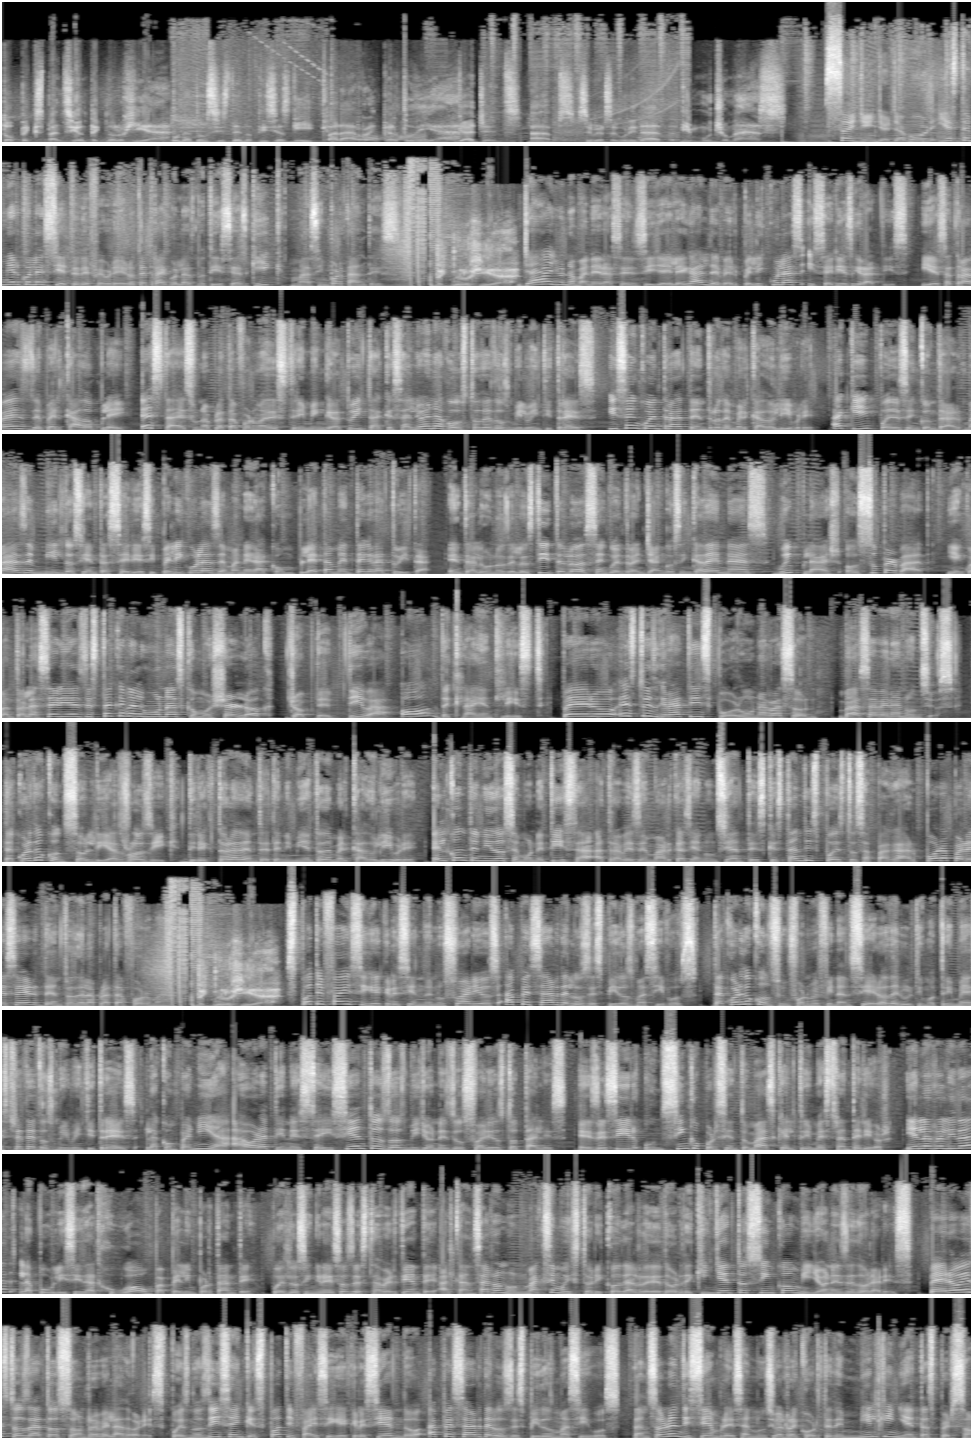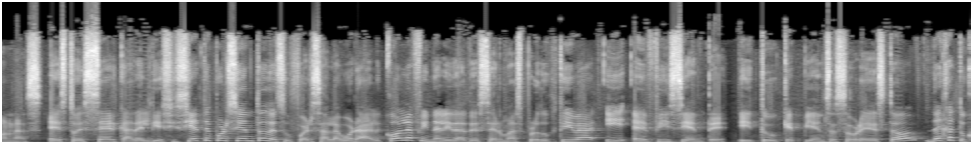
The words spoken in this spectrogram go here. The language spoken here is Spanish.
Top Expansión Tecnología. Una dosis de noticias geek para arrancar tu día. Gadgets, apps, ciberseguridad y mucho más. Soy Ginger Yabur y este miércoles 7 de febrero te traigo las noticias geek más importantes. Tecnología. Ya hay una manera sencilla y legal de ver películas y series gratis, y es a través de Mercado Play. Esta es una plataforma de streaming gratuita que salió en agosto de 2023 y se encuentra dentro de Mercado Libre. Aquí puedes encontrar más de 1200 series y películas de manera completamente gratuita. Entre algunos de los títulos se encuentran Django sin cadenas, Whiplash o Superbad. Y en cuanto a las series, destacan algunas como Sherlock, Drop Dead Diva o The Client List. Pero esto es gratis por una razón. Vas a ver anuncios. De acuerdo con Sol Díaz Rosic, directora de entretenimiento de Mercado Libre, el contenido se monetiza a través de marcas y anunciantes que están dispuestos a pagar por aparecer dentro de la plataforma. Tecnología. Spotify sigue creciendo en usuarios a pesar de los despidos masivos. De acuerdo con su informe financiero del último trimestre de 2023, la compañía ahora tiene 602 millones de usuarios totales, es decir, un 5% más que el trimestre anterior. Y en la realidad, la publicidad jugó un papel importante, pues los ingresos de esta vertiente alcanzaron un máximo histórico de alrededor de 505 millones de dólares. Pero estos datos son reveladores, pues nos dicen que Spotify sigue creciendo a pesar de los despidos masivos. Tan solo en diciembre se anunció el recorte de 1.500 personas. Esto es cerca del 17% de su fuerza laboral con la finalidad de ser más productiva y eficiente. ¿Y tú qué piensas sobre esto? Deja tu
